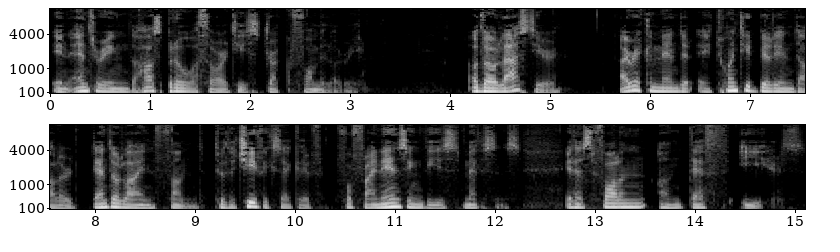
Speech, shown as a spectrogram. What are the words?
in entering the hospital authority's drug formulary. Although last year, I recommended a $20 billion dandelion fund to the chief executive for financing these medicines, it has fallen on deaf ears.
